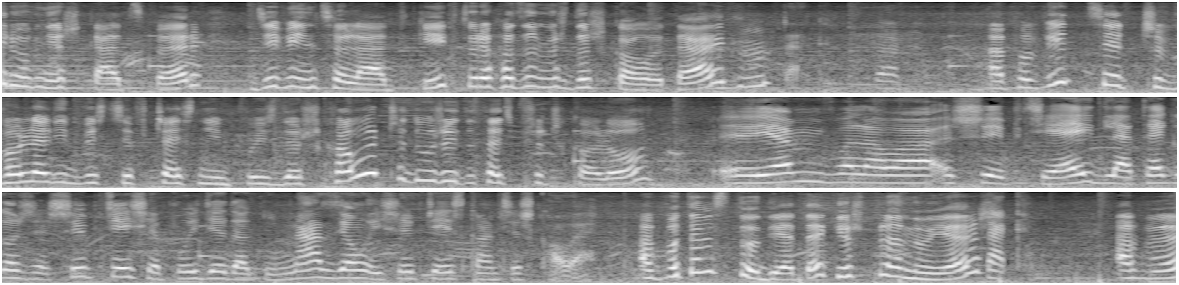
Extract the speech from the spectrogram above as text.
i również Kacper, dziewięciolatki, które chodzą już do szkoły, tak? tak. tak. A powiedzcie, czy wolelibyście wcześniej pójść do szkoły, czy dłużej zostać w przedszkolu? Ja bym wolała szybciej, dlatego że szybciej się pójdzie do gimnazjum i szybciej skończy szkołę. A potem studia, tak? Już planujesz? Tak. A wy?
